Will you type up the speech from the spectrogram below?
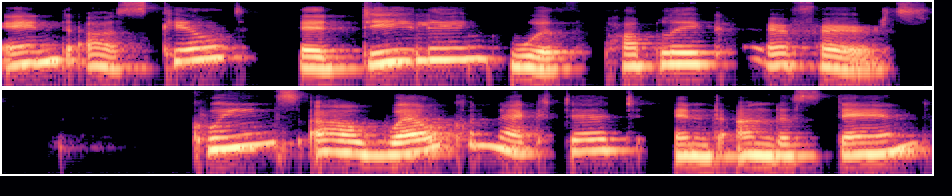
and are skilled at dealing with public affairs. Queens are well connected and understand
